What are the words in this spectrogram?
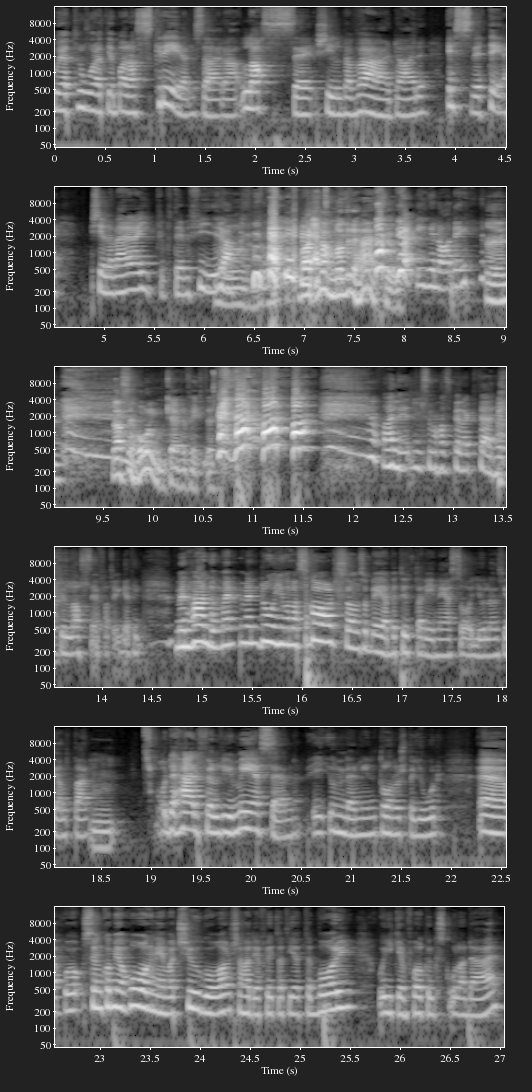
Och jag tror att jag bara skrev så här: Lasse, Skilda världar, SVT. Världar gick på TV4. Vart hamnade det här tror jag har ingen aning. du? Lasse Holm kanske fick det. Han är, liksom, hans karaktär heter Lasse, jag fattar ingenting. Men han då, men, men då Jonas Karlsson så blev jag betuttad i när jag såg Julens hjältar. Och det här följde ju med sen under min tonårsperiod. Eh, och sen kommer jag ihåg när jag var 20 år så hade jag flyttat till Göteborg och gick en folkhögskola där.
